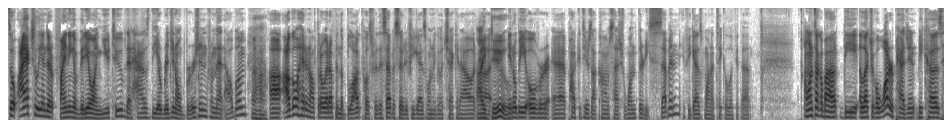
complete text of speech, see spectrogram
So I actually ended up finding a video on YouTube that has the original version from that album. Uh-huh. Uh, I'll go ahead and I'll throw it up in the blog post for this episode if you guys want to go check it out. I Uh, do. It'll be over at podketeers.com slash 137 if you guys want to take a look at that. I want to talk about the electrical water pageant because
